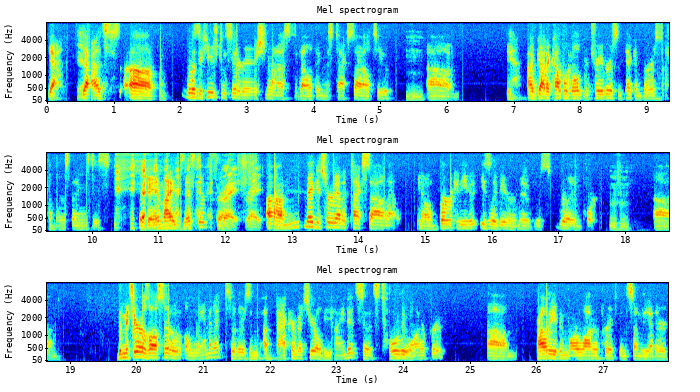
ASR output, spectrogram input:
Yeah, Yeah. yeah, it's um, was a huge consideration on us developing this textile too. hmm Um, yeah, I've got a couple golden retrievers and picking birds off of those things is the bane of my existence. So, Right, right. um, making sure we had a textile that you know a bird could e- easily be removed was really important. hmm Um, the material is also a laminate, so there's a, a backer material behind it, so it's totally waterproof. Um, probably even more waterproof than some of the other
